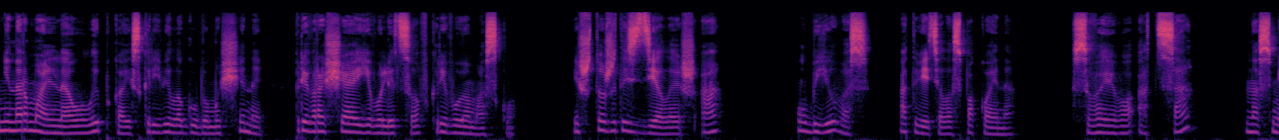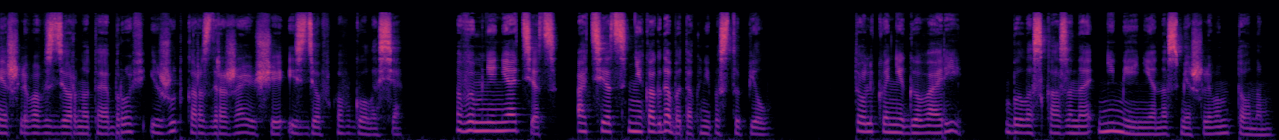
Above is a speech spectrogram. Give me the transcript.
ненормальная улыбка искривила губы мужчины, превращая его лицо в кривую маску. «И что же ты сделаешь, а?» «Убью вас», — ответила спокойно. «Своего отца?» Насмешливо вздернутая бровь и жутко раздражающая издевка в голосе. «Вы мне не отец. Отец никогда бы так не поступил». «Только не говори», — было сказано не менее насмешливым тоном,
